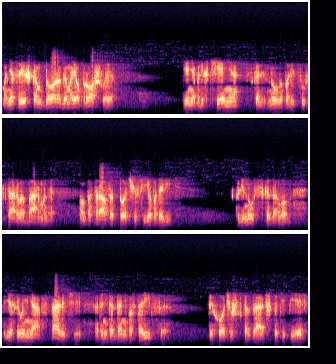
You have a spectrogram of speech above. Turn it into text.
Мне слишком дорого мое прошлое». Тень облегчения скользнула по лицу старого бармена. Он постарался тотчас ее подавить. «Клянусь», — сказал он, — «если вы меня оставите, это никогда не повторится. Ты хочешь сказать, что теперь,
